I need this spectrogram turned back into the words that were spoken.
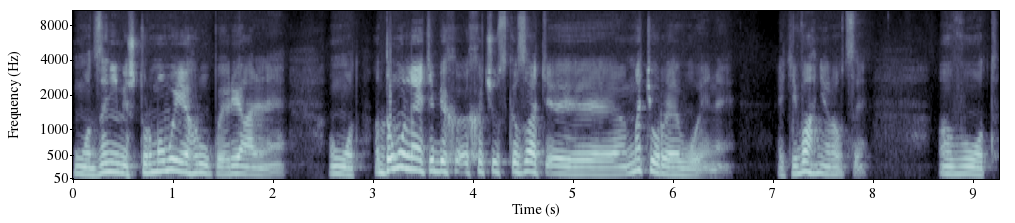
Вот, за ними штурмовые группы реальные. Вот. Довольно я тебе хочу сказать, э, матерые воины, эти вагнеровцы. Вот.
